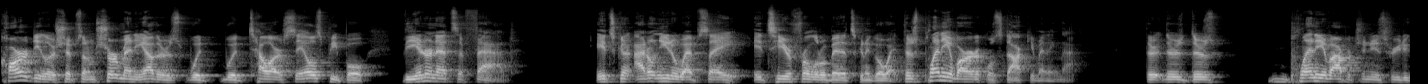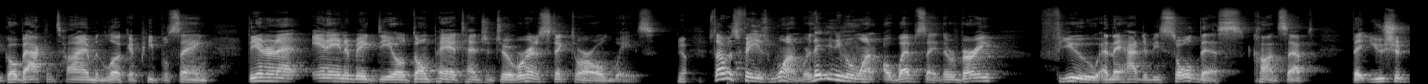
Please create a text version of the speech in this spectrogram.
car dealerships, and I'm sure many others would, would tell our salespeople, the internet's a fad. It's going I don't need a website. It's here for a little bit. It's going to go away. There's plenty of articles documenting that. There, there's, there's plenty of opportunities for you to go back in time and look at people saying, the internet, it ain't a big deal. Don't pay attention to it. We're going to stick to our old ways. Yep. So that was phase one, where they didn't even want a website. There were very few, and they had to be sold this concept that you should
